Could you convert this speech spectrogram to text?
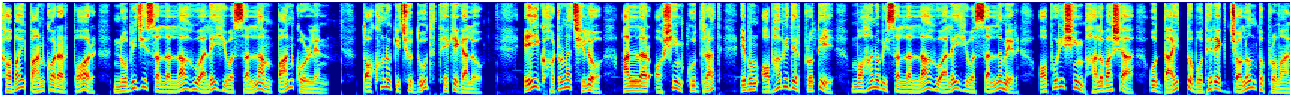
সবাই পান করার পর নবীজি সাল্লাল্লাহু আলহি ওয়াসাল্লাম পান করলেন। তখনও কিছু দুধ থেকে গেল। এই ঘটনা ছিল আল্লাহর অসীম কুদরাত এবং অভাবীদের প্রতি মহানবী সাল্লাল্লাহু আলহি ওয়াসাল্লামের অপরিসীম ভালোবাসা ও দায়িত্ববোধের এক জ্বলন্ত প্রমাণ।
